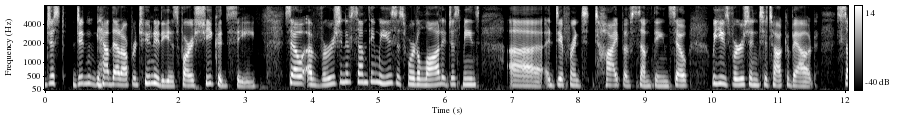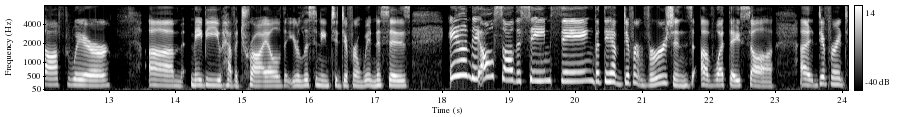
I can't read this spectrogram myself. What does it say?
just didn't have that opportunity as far as she could see. So, a version of something, we use this word a lot. It just means uh, a different type of something. So, we use version to talk about software. Um, maybe you have a trial that you're listening to different witnesses and they all saw the same thing, but they have different versions of what they saw, uh, different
